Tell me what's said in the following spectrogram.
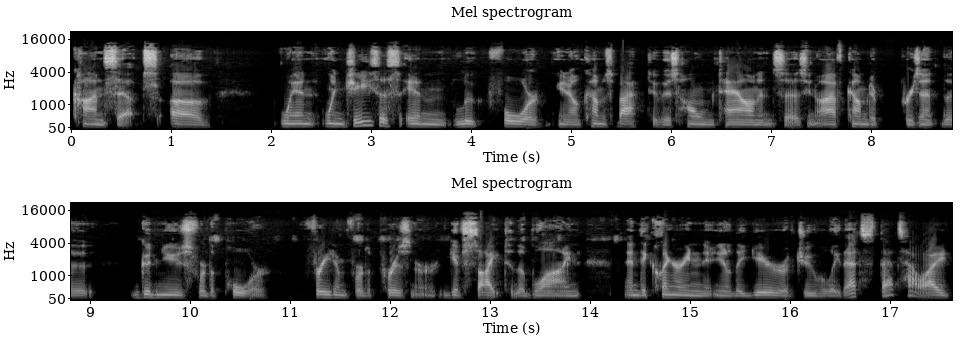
concepts of when when Jesus in Luke four, you know, comes back to his hometown and says, you know, I've come to present the good news for the poor, freedom for the prisoner, give sight to the blind, and declaring you know the year of jubilee. That's that's how i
